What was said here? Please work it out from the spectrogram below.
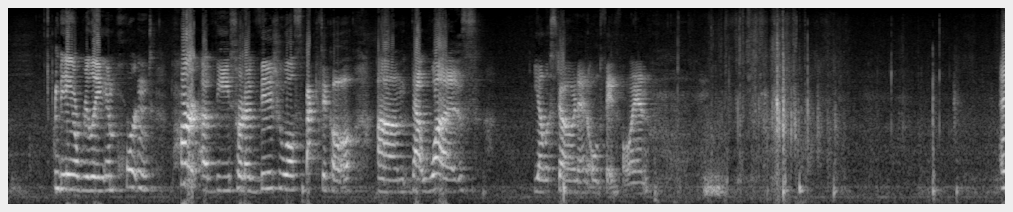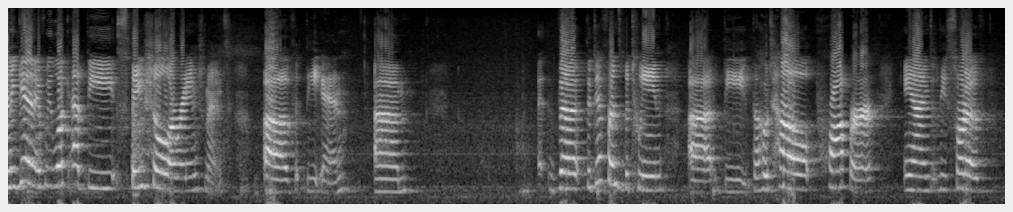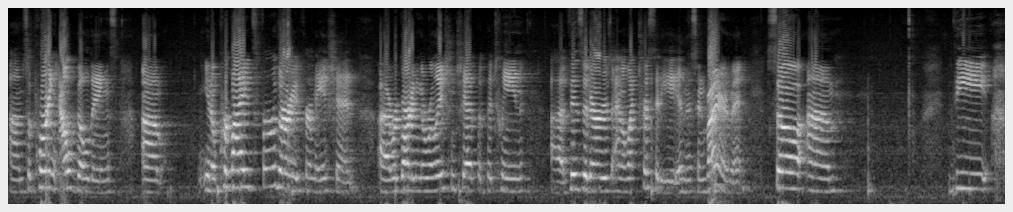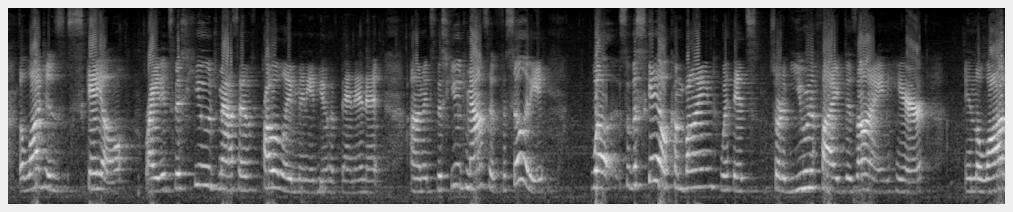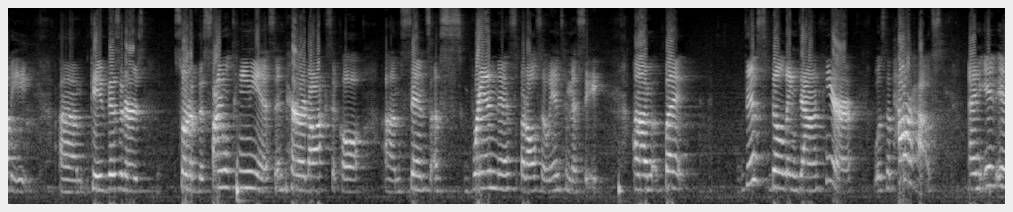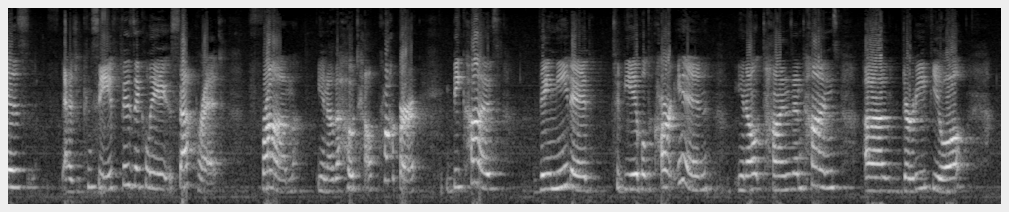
being a really important part of the sort of visual spectacle um, that was Yellowstone and Old Faithful Inn. And again, if we look at the spatial arrangement of the inn, um, the, the difference between uh, the, the hotel proper and these sort of um, supporting outbuildings um, you know, provides further information uh, regarding the relationship between uh, visitors and electricity in this environment. So, um, the the lodge's scale, right? It's this huge, massive. Probably many of you have been in it. Um, it's this huge, massive facility. Well, so the scale combined with its sort of unified design here in the lobby um, gave visitors sort of the simultaneous and paradoxical um, sense of grandness but also intimacy. Um, but this building down here was the powerhouse. And it is, as you can see, physically separate from, you know, the hotel proper because they needed to be able to cart in, you know, tons and tons of dirty fuel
